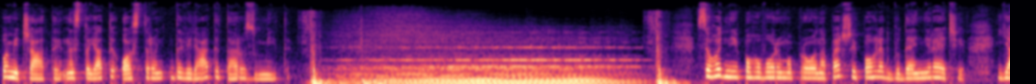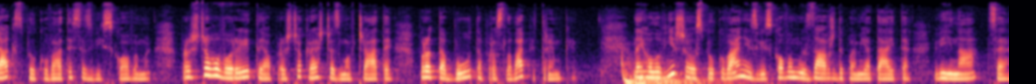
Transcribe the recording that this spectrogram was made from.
помічати, не стояти осторонь, довіряти та розуміти. Сьогодні поговоримо про, на перший погляд, буденні речі, як спілкуватися з військовими, про що говорити, а про що краще змовчати, про табу та про слова підтримки. Найголовніше у спілкуванні з військовими завжди пам'ятайте: війна це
